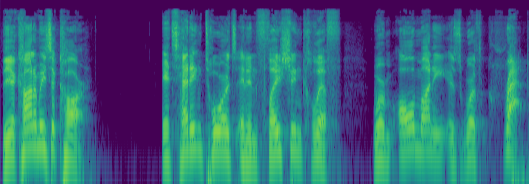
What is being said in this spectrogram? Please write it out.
The economy's a car. It's heading towards an inflation cliff where all money is worth crap.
